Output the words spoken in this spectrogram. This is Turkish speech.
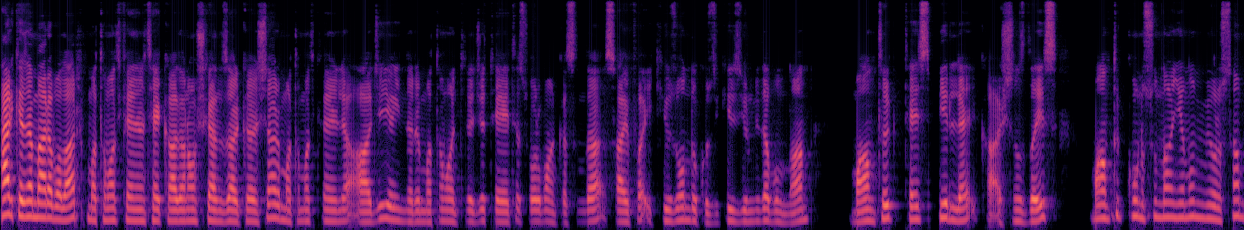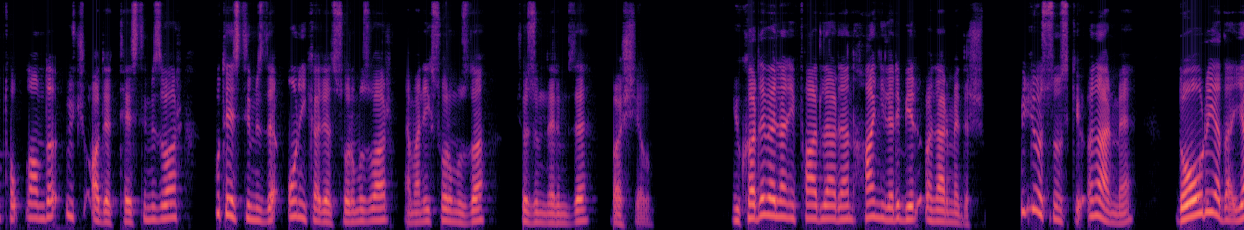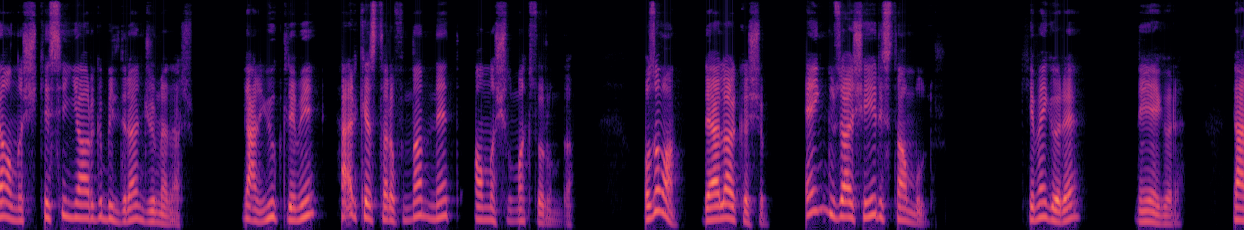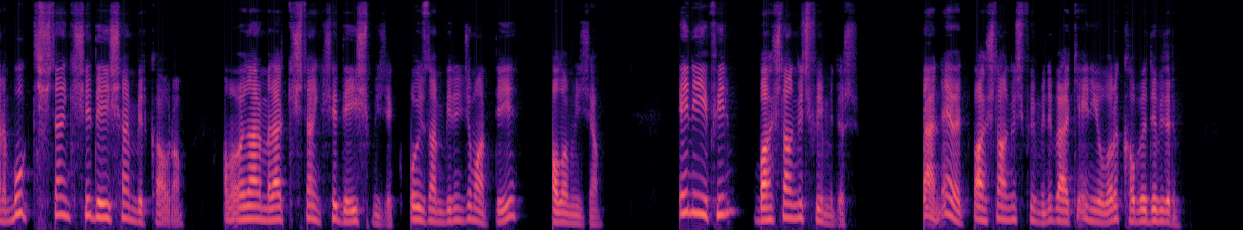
Herkese merhabalar. Matematik Feneri'ne tekrardan hoş geldiniz arkadaşlar. Matematik Feneri acil yayınları Matematikçi TYT Soru Bankası'nda sayfa 219-220'de bulunan mantık test 1 ile karşınızdayız. Mantık konusundan yanılmıyorsam toplamda 3 adet testimiz var. Bu testimizde 12 adet sorumuz var. Hemen ilk sorumuzda çözümlerimize başlayalım. Yukarıda verilen ifadelerden hangileri bir önermedir? Biliyorsunuz ki önerme doğru ya da yanlış kesin yargı bildiren cümleler. Yani yüklemi herkes tarafından net anlaşılmak zorunda. O zaman değerli arkadaşım en güzel şehir İstanbul'dur. Kime göre? Neye göre? Yani bu kişiden kişiye değişen bir kavram. Ama önermeler kişiden kişiye değişmeyecek. O yüzden birinci maddeyi alamayacağım. En iyi film başlangıç filmidir. Ben evet başlangıç filmini belki en iyi olarak kabul edebilirim.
